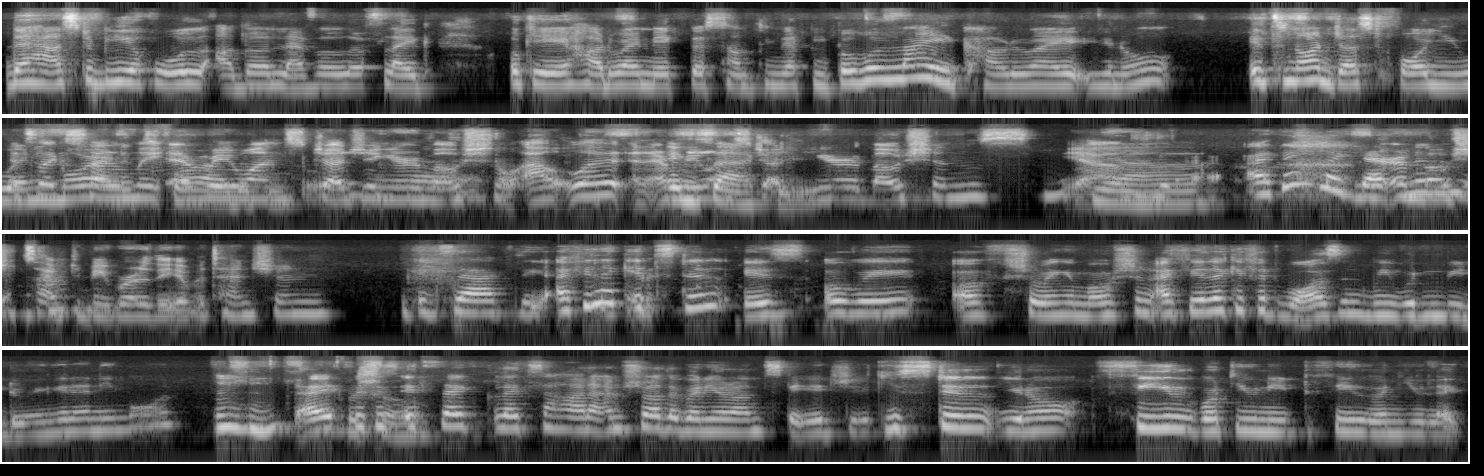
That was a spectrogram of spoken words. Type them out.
there has to be a whole other level of like, okay, how do I make this something that people will like? How do I, you know, it's not just for you It's like anymore. and suddenly it's for other everyone's judging your Yeah. emotional outlet and everyone's Exactly. judging your emotions. Yeah. Yeah. I think like Your emotions have to be worthy of attention. Exactly. I feel like it still is a way of showing emotion. I feel like if it wasn't, we wouldn't be doing it anymore. Mhm. right because sure. it's like like sahana i'm sure that when you're on stage like you still you know feel what you need to feel when you like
